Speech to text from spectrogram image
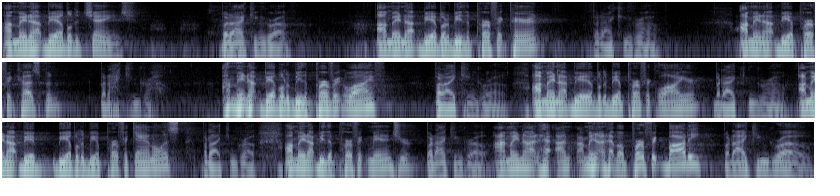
I may not be able to change, but I can grow. I may not be able to be the perfect parent, but I can grow. I may not be a perfect husband, but I can grow. I may not be able to be the perfect wife, but I can grow. I may not be able to be a perfect lawyer, but I can grow. I may not be, be able to be a perfect analyst, but I can grow. I may not be the perfect manager, but I can grow. I may, not ha- I may not have a perfect body, but I can grow.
